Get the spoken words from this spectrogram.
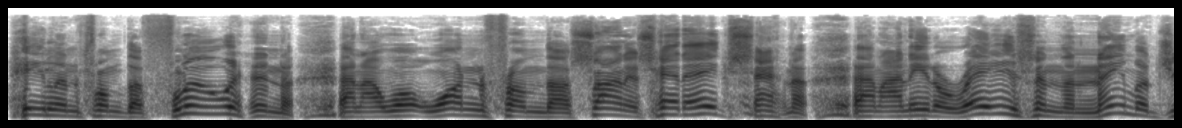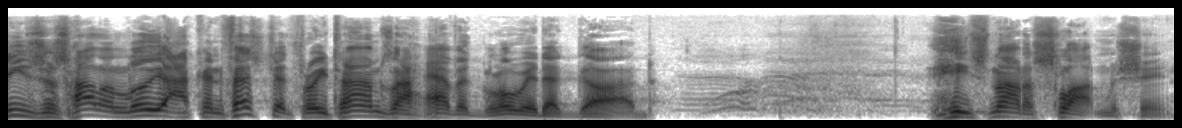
healing from the flu, and, and I want one from the sinus headaches, and, and I need a raise in the name of Jesus. Hallelujah. I confessed it three times. I have it. Glory to God. He's not a slot machine.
